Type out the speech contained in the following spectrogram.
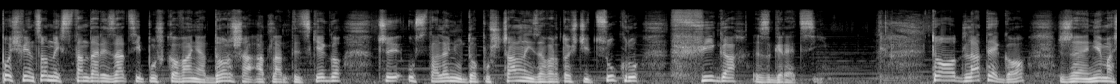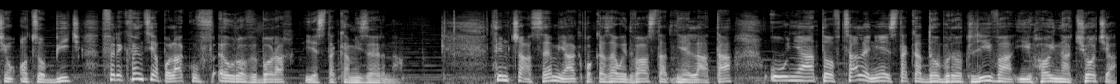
poświęconych standaryzacji puszkowania dorsza atlantyckiego czy ustaleniu dopuszczalnej zawartości cukru w figach z Grecji. To dlatego, że nie ma się o co bić, frekwencja Polaków w eurowyborach jest taka mizerna. Tymczasem, jak pokazały dwa ostatnie lata, Unia to wcale nie jest taka dobrotliwa i hojna ciocia,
